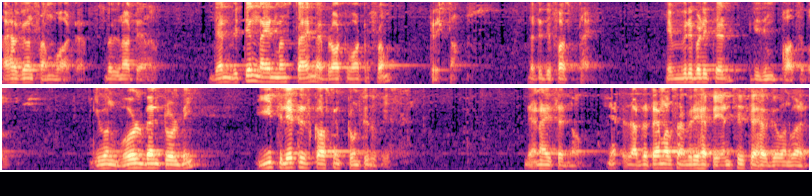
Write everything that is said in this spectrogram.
I have given some water, but is not enough. Then within nine months' time, I brought water from Krishna. That is the first time. Everybody said it is impossible. Even World Bank told me, each liter is costing 20 rupees. Then I said no. At the time also, I'm very happy. NCC have given work.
